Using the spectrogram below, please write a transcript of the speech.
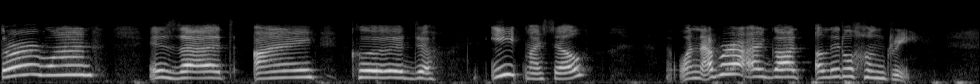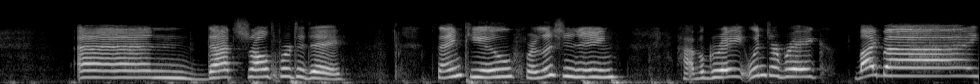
third one is that I could eat myself whenever I got a little hungry. And that's all for today. Thank you for listening. Have a great winter break. Bye bye.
